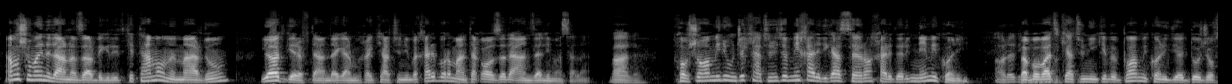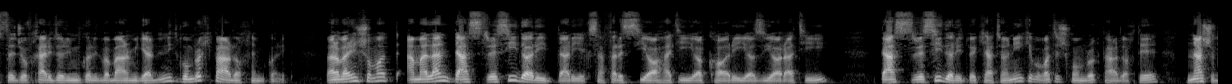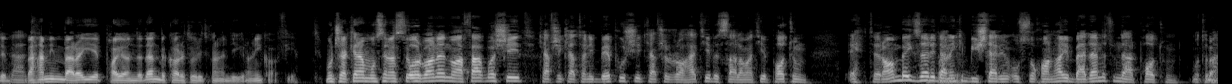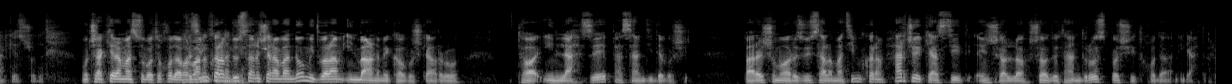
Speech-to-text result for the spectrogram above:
اما شما اینو در نظر بگیرید که تمام مردم یاد گرفتند اگر می‌خوای کتونی بخری برو منطقه آزاد انزلی مثلا. بله. خب شما میری اونجا کتونی تو می‌خری دیگه از تهران خریداری نمی‌کنی. آره. و بابت کتونی که به پا می‌کنید یا دو جفت سه جفت خریداری می‌کنید و برمیگردونید گمرکی پرداخت نمی‌کنید. بنابراین شما عملا دسترسی دارید در یک سفر سیاحتی یا کاری یا زیارتی. دسترسی دارید به کتانی که بابتش گمرک پرداخته نشده. بله. و همین برای پایان دادن به کار تولید کننده ایرانی کافیه. متشکرم محسن از تو قربانت موفق باشید. کفش کتانی بپوشید. کفش راحتی به سلامتی پاتون احترام بگذارید. در بله. اینکه بیشترین استخوان‌های بدنتون در پاتون متمرکز شده. متشکرم از صحبت خداحافظی قربان می‌کنم. دوستان شنونده امیدوارم این برنامه کاوشگر رو تا این لحظه پسندیده باشید. برای شما آرزوی سلامتی می‌کنم. هر جایی که هستید انشالله شاد و تندرست باشید. خدا نگهدار.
